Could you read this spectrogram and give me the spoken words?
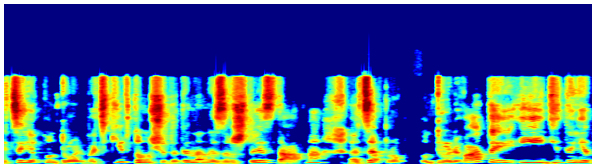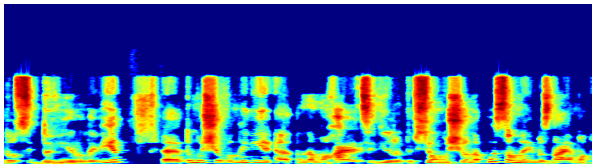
і це є контроль батьків, тому що дитина не завжди здатна е, це проконтролювати, і діти є досить довірливі, тому що вони намагаються вірити всьому, що написано, і ми знаємо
